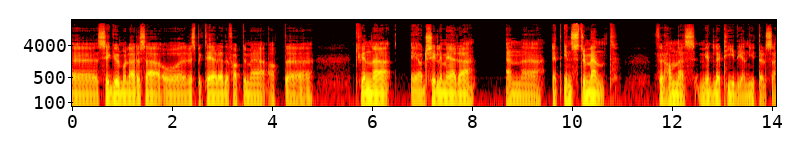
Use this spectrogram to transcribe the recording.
eh, Sigurd må lære seg å respektere det faktumet at eh, kvinner er adskillig mer enn eh, et instrument for hans midlertidige nytelse.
